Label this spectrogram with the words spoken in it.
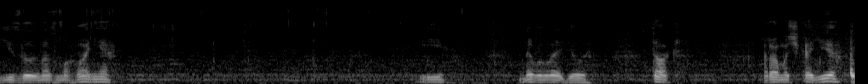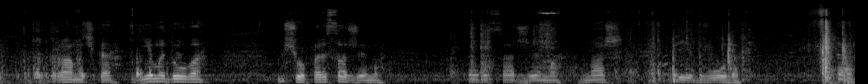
Їздили на змагання і не виледіли. Так, рамочка є, рамочка є медова. Ну що, пересаджуємо. Пересаджуємо наш підводок. Так,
